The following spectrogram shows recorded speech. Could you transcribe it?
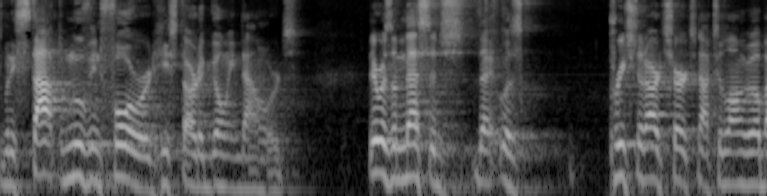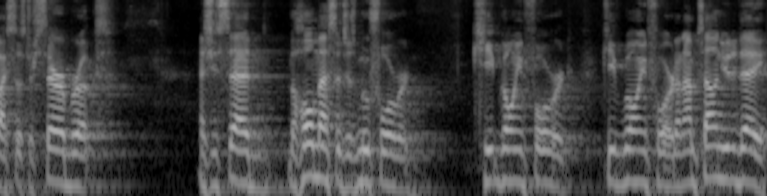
when he stopped moving forward, he started going downwards. There was a message that was preached at our church not too long ago by Sister Sarah Brooks. And she said, The whole message is move forward, keep going forward, keep going forward. And I'm telling you today,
